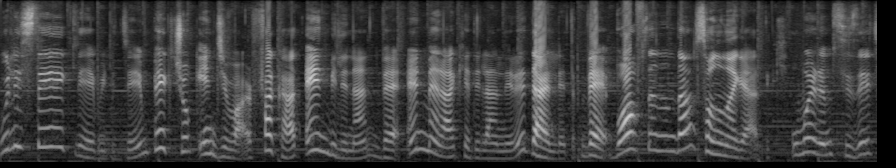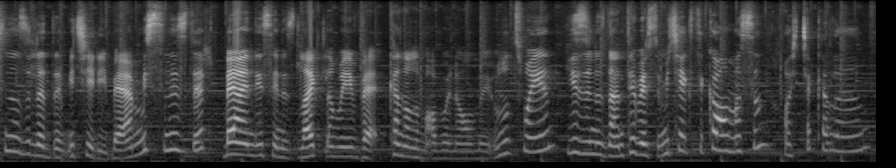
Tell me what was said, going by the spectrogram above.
Bu listeye ekleyebileceğim pek çok inci var fakat en bilinen ve en merak edilenleri derledim. Ve bu haftanın da sonuna geldik. Umarım sizler için hazırladığım içeriği beğenmişsinizdir beğenmişsinizdir. Beğendiyseniz likelamayı ve kanalıma abone olmayı unutmayın. Yüzünüzden tebessüm hiç eksik olmasın. Hoşçakalın.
